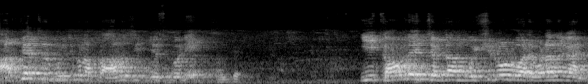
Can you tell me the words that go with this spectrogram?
అభ్యర్థుల గురించి మనం అప్పుడు ఆలోచన చేసుకొని ఈ కాంగ్రెస్ చెడ్డ ముషినోడు వాడు ఎవడన్నా కానీ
